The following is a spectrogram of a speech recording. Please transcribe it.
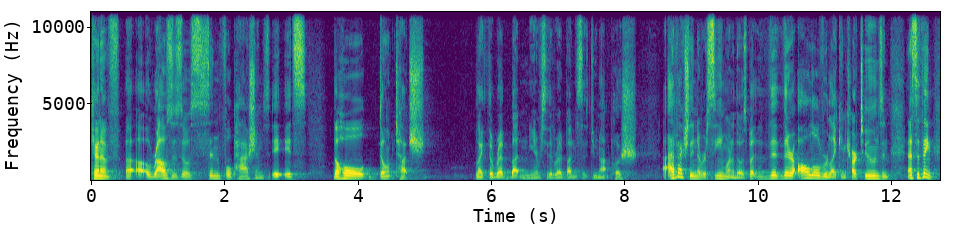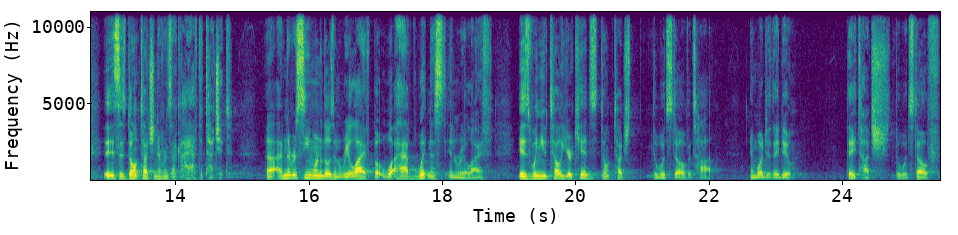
kind of uh, uh, arouses those sinful passions? It, it's the whole don't touch, like the red button. You ever see the red button that says do not push? I've actually never seen one of those, but they're all over, like in cartoons. And that's the thing. It says don't touch, and everyone's like, I have to touch it. Uh, I've never seen one of those in real life, but what I have witnessed in real life is when you tell your kids, don't touch the wood stove, it's hot. And what do they do? They touch the wood stove.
